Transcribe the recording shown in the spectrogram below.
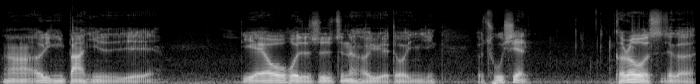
那二零一八其实也 DAO 或者是智能合约都已经有出现，Kloros 这个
